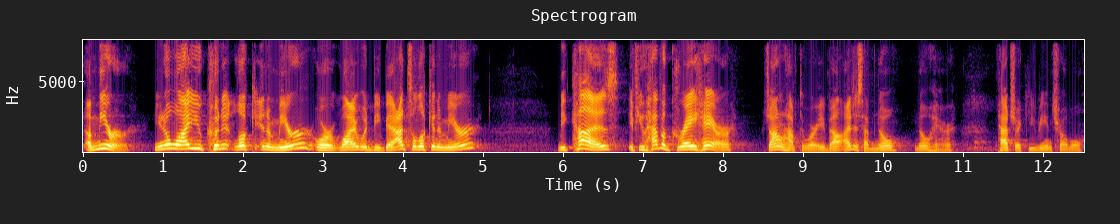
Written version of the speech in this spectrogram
a mirror. You know why you couldn't look in a mirror or why it would be bad to look in a mirror? Because if you have a gray hair, which I don't have to worry about, I just have no, no hair. Patrick, you'd be in trouble.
